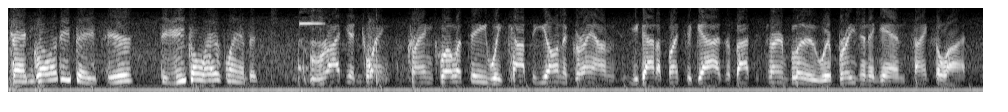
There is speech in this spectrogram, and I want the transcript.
Tranquility Base here. The Eagle has landed. Roger, Twin Tranquility. We copy you on the ground. You got a bunch of guys about to turn blue. We're breathing again. Thanks a lot.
